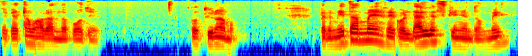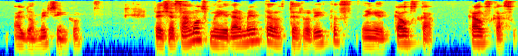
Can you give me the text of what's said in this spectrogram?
¿De qué estamos hablando, Putin? Continuamos. Permítanme recordarles que en el 2000 al 2005 rechazamos militarmente a los terroristas en el Cáucaso.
